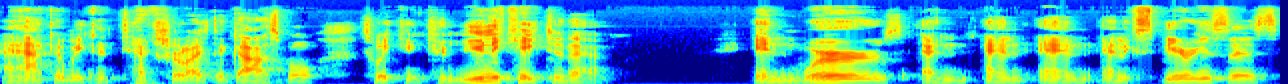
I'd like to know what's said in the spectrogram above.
And how can we contextualize the gospel so we can communicate to them in words and, and, and, and experiences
